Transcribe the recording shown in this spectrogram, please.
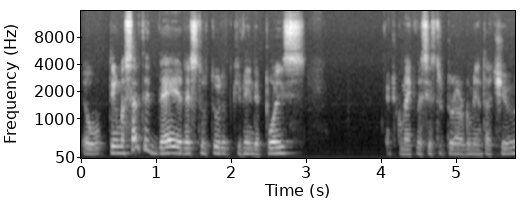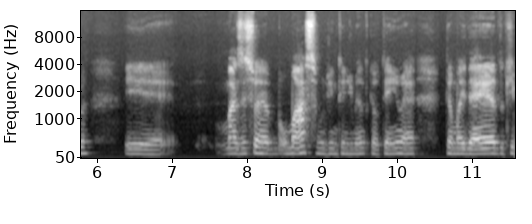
Eu tenho uma certa ideia da estrutura que vem depois, de como é que vai ser a estrutura argumentativa, e, mas isso é o máximo de entendimento que eu tenho é ter uma ideia do que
